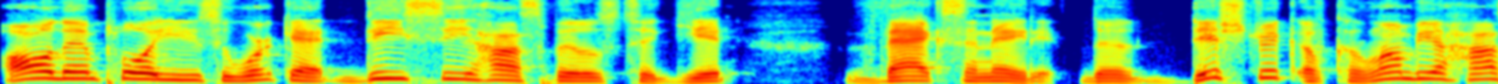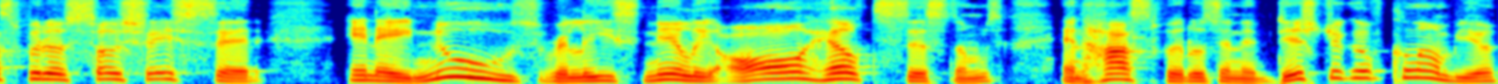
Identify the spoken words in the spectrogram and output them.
all the employees who work at DC hospitals to get vaccinated. The District of Columbia Hospital Association said in a news release, nearly all health systems and hospitals in the District of Columbia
